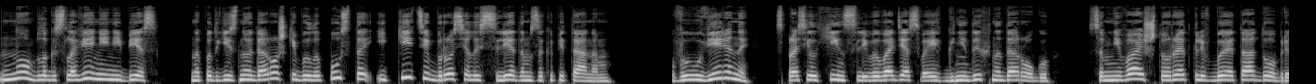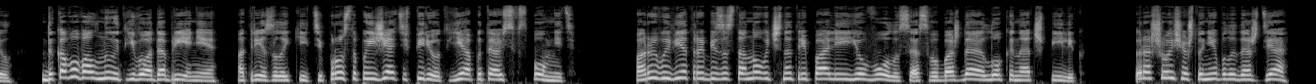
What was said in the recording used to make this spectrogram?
Но, благословение небес, на подъездной дорожке было пусто, и Кити бросилась следом за капитаном. «Вы уверены?» — спросил Хинсли, выводя своих гнедых на дорогу. Сомневаюсь, что Рэдклифф бы это одобрил. «Да кого волнует его одобрение?» — отрезала Кити. «Просто поезжайте вперед, я пытаюсь вспомнить». Порывы ветра безостановочно трепали ее волосы, освобождая локоны от шпилек. Хорошо еще, что не было дождя,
